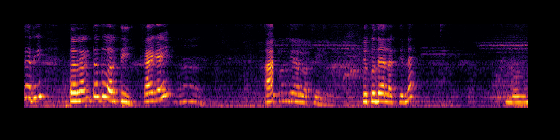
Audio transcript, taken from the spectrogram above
तरी तरंगतात वरती. काय काही? फेकून द्यायला लागते ना? बघू.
